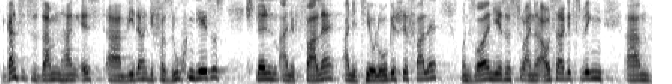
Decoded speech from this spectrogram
Der ganze Zusammenhang ist äh, wieder, die versuchen Jesus, stellen eine Falle, eine theologische Falle und wollen Jesus zu einer Aussage zwingen, ähm,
